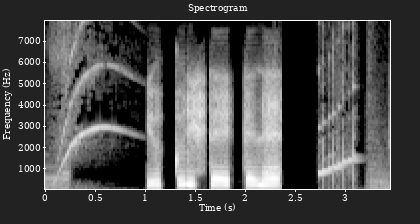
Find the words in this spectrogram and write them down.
ゆっくりしていってね。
